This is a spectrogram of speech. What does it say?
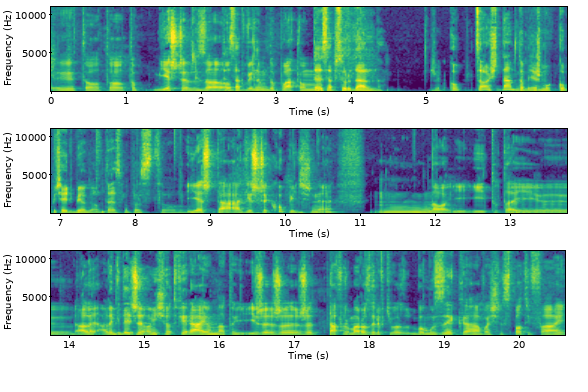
y, to, to, to jeszcze za odpowiednią dopłatą. To jest absurdalne że kup coś tam, to będziesz mógł kupić HBO Go. To jest po prostu... Jeszcze tak, jeszcze kupić, nie? No i, i tutaj, y, ale, ale widać, że oni się otwierają na to i, że, że, że ta forma rozrywki, bo, bo muzyka, właśnie Spotify,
